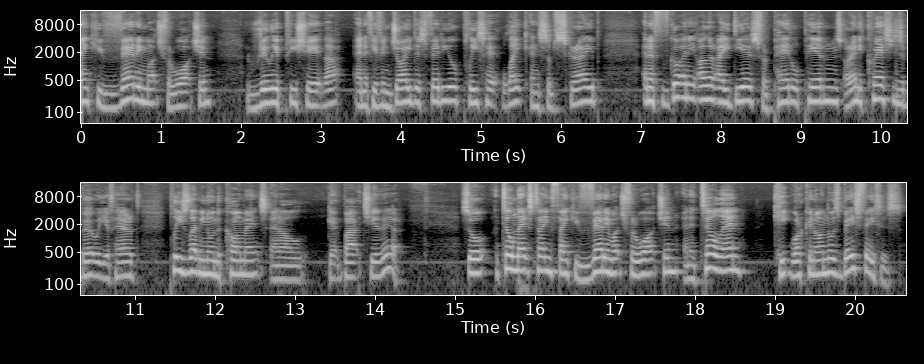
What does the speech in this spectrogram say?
Thank you very much for watching. Really appreciate that. And if you've enjoyed this video, please hit like and subscribe. And if you've got any other ideas for pedal pairings or any questions about what you've heard, please let me know in the comments and I'll get back to you there. So until next time, thank you very much for watching. And until then, keep working on those bass faces.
